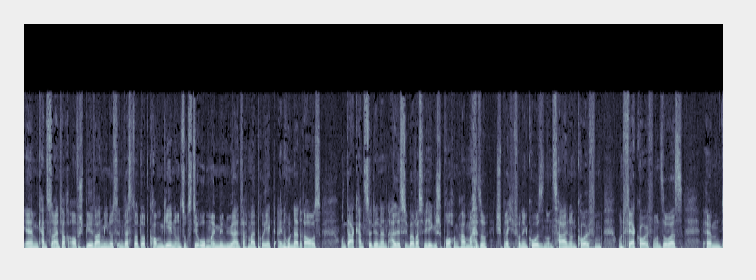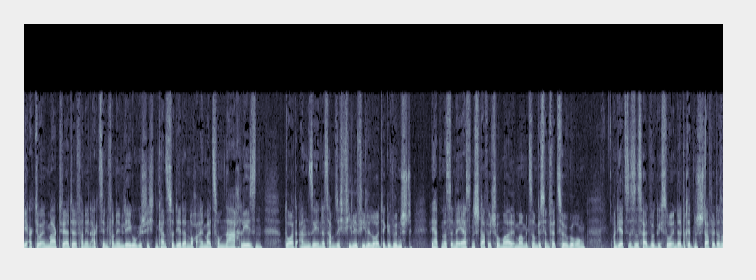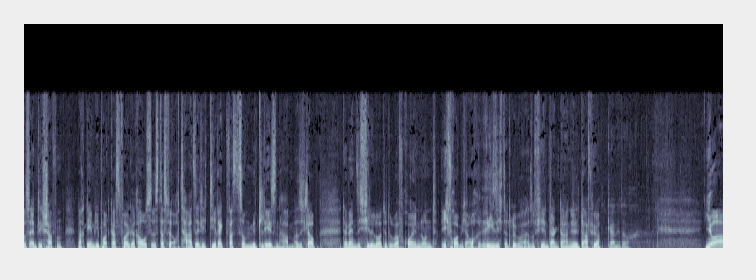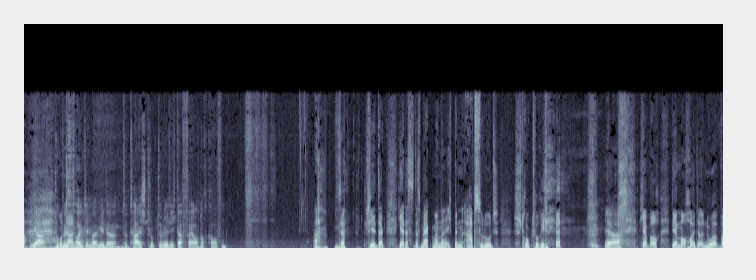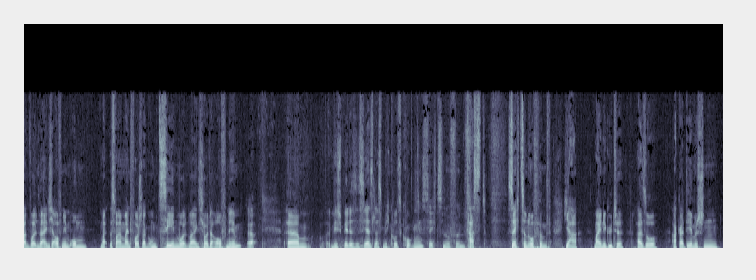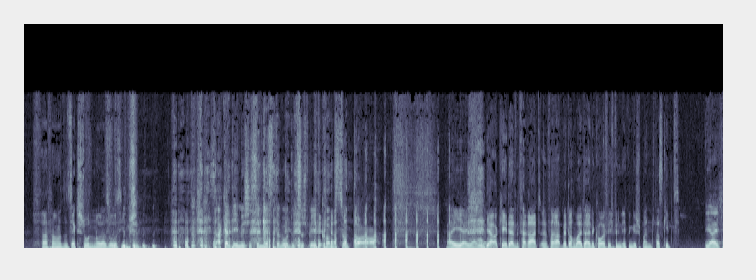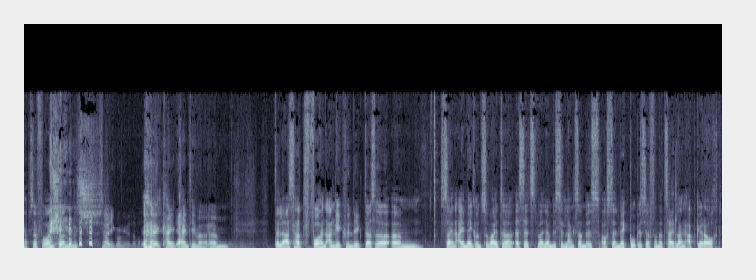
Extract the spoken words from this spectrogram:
ähm, kannst du einfach auf spielwaren-investor.com gehen und suchst dir oben im Menü einfach mal Projekt 100 raus und da kannst du dir dann alles über was wir hier gesprochen haben, also ich spreche von den Kursen und Zahlen und Käufen und Verkäufen und sowas, ähm, die aktuellen Marktwerte von den Aktien, von den Lego-Geschichten kannst du dir dann noch einmal zum Nachlesen dort ansehen. Das haben sich viele, viele Leute gewünscht. Wir hatten das in der ersten Staffel schon mal immer mit so ein bisschen Verzögerung. Und jetzt ist es halt wirklich so in der dritten Staffel, dass wir es endlich schaffen, nachdem die Podcast-Folge raus ist, dass wir auch tatsächlich direkt was zum Mitlesen haben. Also ich glaube, da werden sich viele Leute drüber freuen und ich freue mich auch riesig darüber. Also vielen Dank, Daniel, dafür. Gerne doch. Ja. Ja, du und bist dann, heute mal wieder total strukturiert. Ich darf ja auch noch kaufen. Ah, ja, vielen Dank. Ja, das, das merkt man, ne? Ich bin absolut strukturiert. Ja. Ich habe auch, wir haben auch heute nur, wann wollten wir eigentlich aufnehmen? Um, das war ja mein Vorschlag, um 10 wollten wir eigentlich heute aufnehmen. Ja. Ähm, wie spät ist es jetzt? Lass mich kurz gucken. 16.05 Uhr. Fast. 16.05 Uhr. Ja, meine Güte. Also akademischen äh, sechs Stunden oder so, sieben Stunden. Das akademische Semester, wo du zu spät kommst. So, Ja, okay, dann verrat, äh, verrat mir doch mal deine Käufe. Ich bin, ich bin gespannt. Was gibt's? Ja, ich habe es ja vorhin schon. Entschuldigung, kein, ja. kein Thema. Ähm, der Lars hat vorhin angekündigt, dass er ähm, sein iMac und so weiter ersetzt, weil der ein bisschen langsam ist. Auch sein MacBook ist ja von der Zeit lang abgeraucht.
